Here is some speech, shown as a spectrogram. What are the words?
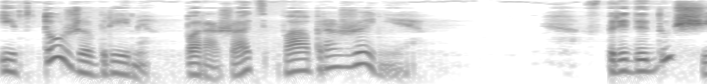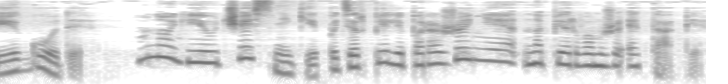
и в то же время поражать воображение. В предыдущие годы многие участники потерпели поражение на первом же этапе.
